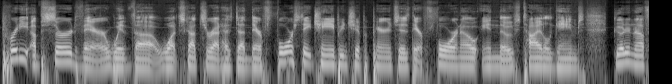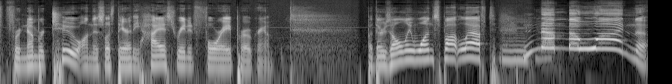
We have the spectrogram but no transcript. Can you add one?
pretty absurd there with uh, what Scott Surratt has done. Their four state championship appearances, they're 4 0 in those title games. Good enough for number two on this list. They are the highest rated 4A program. But there's only one spot left. Number one!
